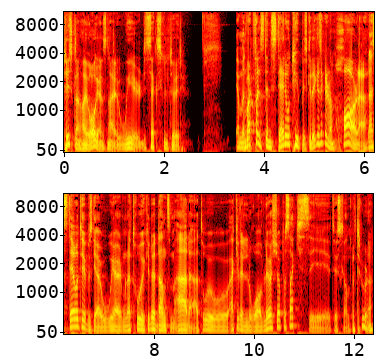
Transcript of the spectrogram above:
Tyskland har jo òg en sånn her weird sexkultur. Ja, I hvert fall den stereotypiske. Det er ikke sikkert de har det. Den stereotypiske er jo weird, men jeg tror ikke det er den som er det. Jeg tror jo, Er ikke det lovlig å kjøpe sex i Tyskland? Jeg tror det.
